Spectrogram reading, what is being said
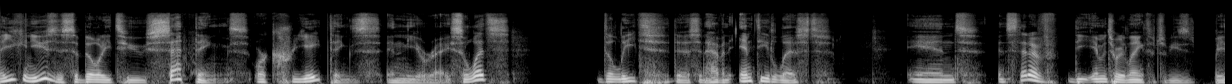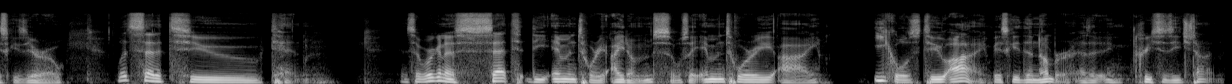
Now you can use this ability to set things or create things in the array. So let's delete this and have an empty list. And instead of the inventory length, which would be basically zero, let's set it to 10. And so we're going to set the inventory items. So we'll say inventory i equals to i, basically the number as it increases each time.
